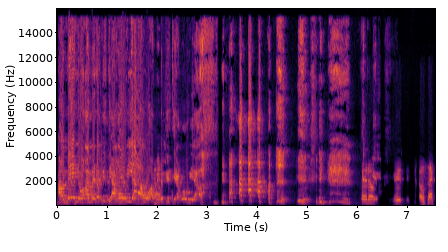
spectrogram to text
A menos, a menos que te agobiado, a menos que te agobiado. pero, eh, o sea,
